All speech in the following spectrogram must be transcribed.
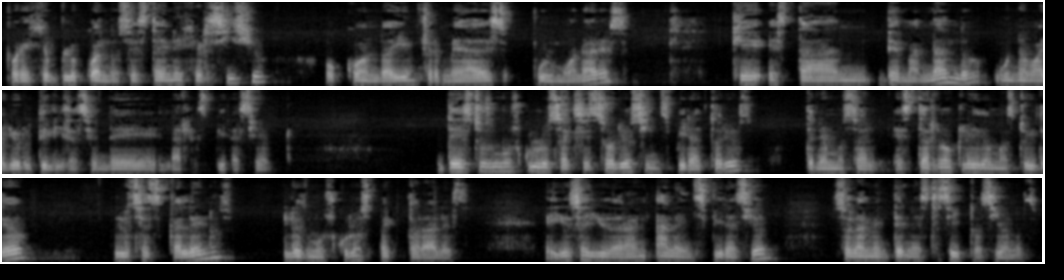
por ejemplo, cuando se está en ejercicio o cuando hay enfermedades pulmonares que están demandando una mayor utilización de la respiración. De estos músculos accesorios inspiratorios tenemos al esternocleidomastoideo, los escalenos y los músculos pectorales. Ellos ayudarán a la inspiración solamente en estas situaciones.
